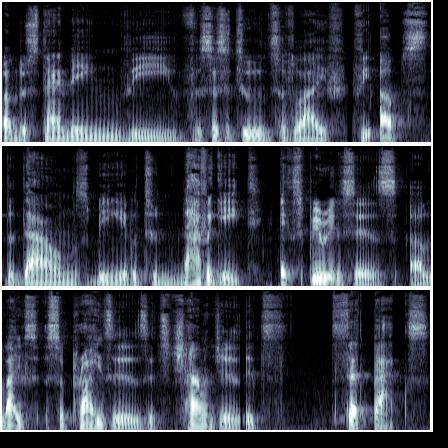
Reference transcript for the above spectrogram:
understanding the vicissitudes of life, the ups, the downs, being able to navigate experiences, uh, life's surprises, its challenges, its setbacks,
